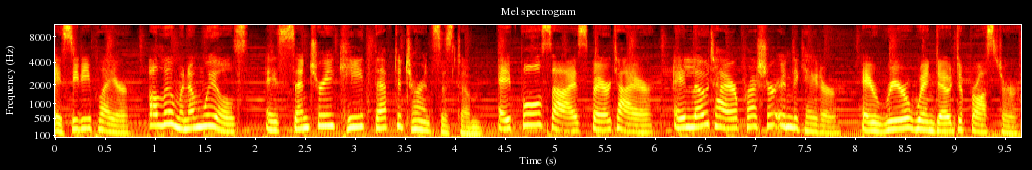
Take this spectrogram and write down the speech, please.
a CD player, aluminum wheels, a Sentry key theft deterrent system, a full-size spare tire, a low tire pressure indicator, a rear window defroster,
